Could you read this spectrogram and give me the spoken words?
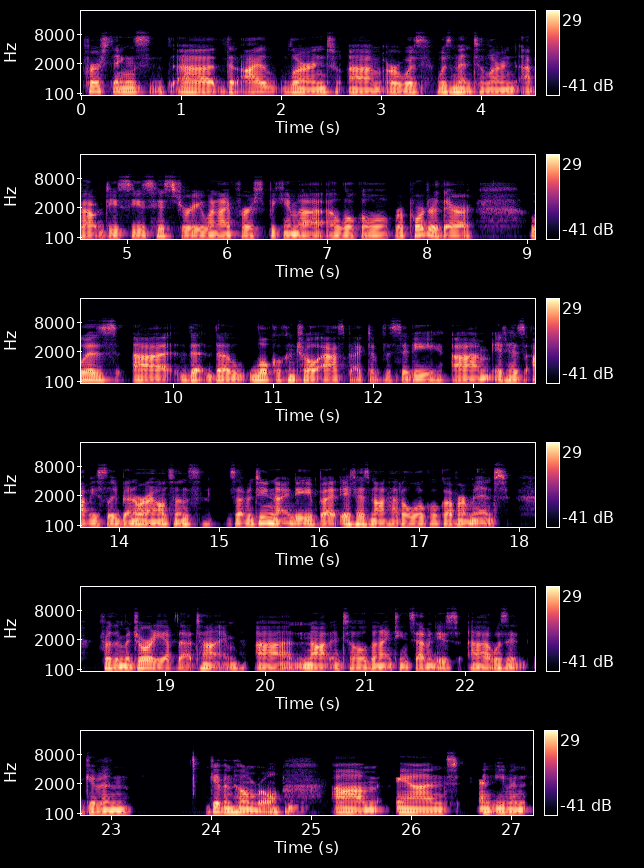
first things uh, that I learned, um, or was was meant to learn about DC's history when I first became a, a local reporter there, was uh, the the local control aspect of the city. Um, it has obviously been around since 1790, but it has not had a local government for the majority of that time. Uh, not until the 1970s uh, was it given given home rule, um, and and even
